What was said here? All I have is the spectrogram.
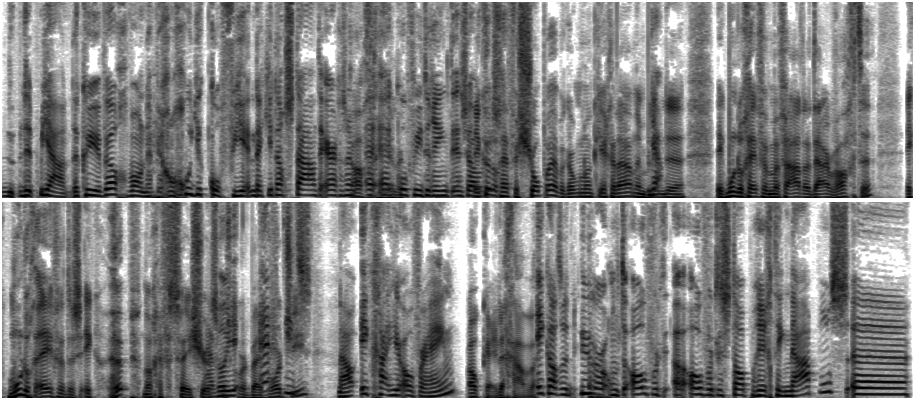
de- ja, dan kun je wel gewoon, heb je gewoon goede koffie. En dat je dan staand ergens een, Ach, eh, eh, koffie drinkt en zo. je kunt Dus- nog even shoppen. Heb ik ook nog een keer gedaan. In blinde, Ik moet nog even mijn vader daar wachten. Ik moet nog even. Dus ik hup nog even twee Ja, shirts gescoord bij Borgi. Nou, ik ga hier overheen. Oké, daar gaan we. Ik had een uur om te over, te- eh, over te stappen richting Napels. en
